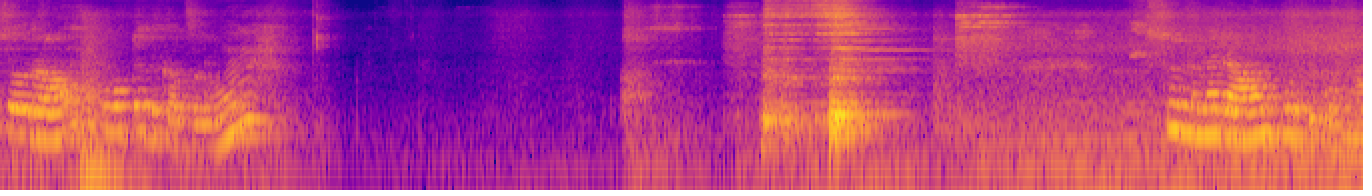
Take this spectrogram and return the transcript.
ஸோ ரவுண்ட் போட்டதுக்கப்புறம் ஸோ இந்த மாதிரி ரவுண்ட் போட்டுக்கோங்க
